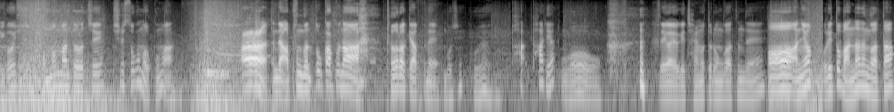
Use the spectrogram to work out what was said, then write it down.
이거 씨 겉멋만 떨었지? 실속은 없구만. 아! 근데 아픈 건 똑같구나. 더럽게 아프네. 뭐지? 뭐야 이거? 파, 팔이야? wow. 내가 여기 잘못 들어온 것 같은데. 어 안녕? 우리 또 만나는 것 같다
